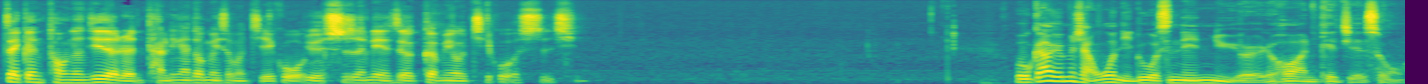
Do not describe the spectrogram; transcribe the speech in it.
在跟同年纪的人谈恋爱都没什么结果，我觉得师生恋这个更没有结果的事情。我刚刚原本想问你，如果是你女儿的话，你可以接受吗？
